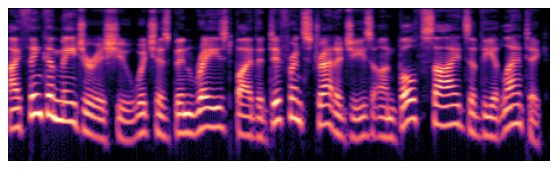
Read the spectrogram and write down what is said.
I think a major issue which has been raised by the different strategies on both sides of the Atlantic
